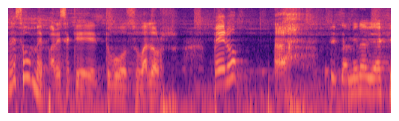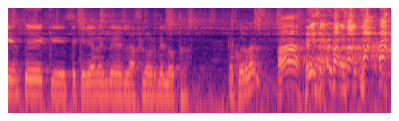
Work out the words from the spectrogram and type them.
Eso me parece que tuvo su valor. Pero, ah, Y también había gente que te quería vender la flor de loto. ¿Te acuerdas? ah,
